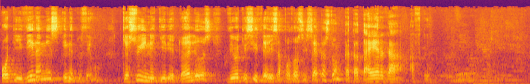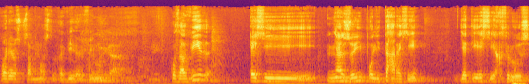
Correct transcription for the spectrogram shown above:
ότι η δύναμης είναι του Θεού. Και σου είναι Κύριε το έλεος, διότι εσύ θέλεις αποδώσεις έκαστον κατά τα έργα αυτού ωραίος ψαλμός του Δαβίδ αδελφοί μου. Ο Δαβίδ έχει μια ζωή πολυτάραχη γιατί έχει εχθρούς.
